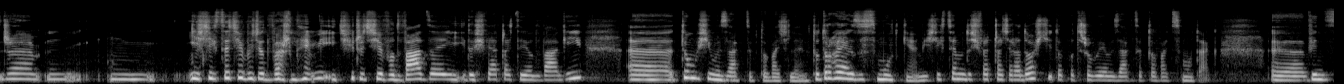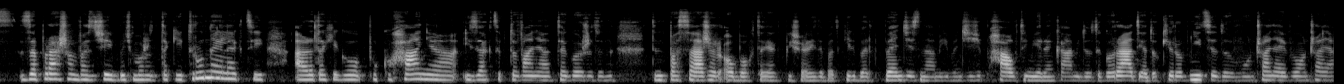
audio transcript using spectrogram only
że mm, mm jeśli chcecie być odważnymi i ćwiczyć się w odwadze i, doświadczać tej odwagi, e, to musimy zaakceptować lęk. To trochę jak ze smutkiem. Jeśli chcemy doświadczać radości, to potrzebujemy zaakceptować smutek. E, więc zapraszam Was dzisiaj być może do takiej trudnej lekcji, ale takiego pokochania i zaakceptowania tego, że ten, ten pasażer obok, tak jak pisze Elizabeth Gilbert, będzie z nami, będzie się pchał tymi rękami do tego radia, do kierownicy, do włączania i wyłączania,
